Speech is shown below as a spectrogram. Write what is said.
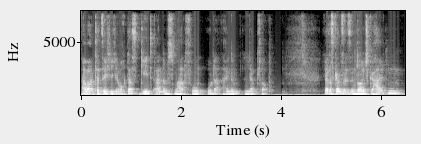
Aber tatsächlich auch das geht an einem Smartphone oder einem Laptop. Ja, das Ganze ist in Deutsch gehalten.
